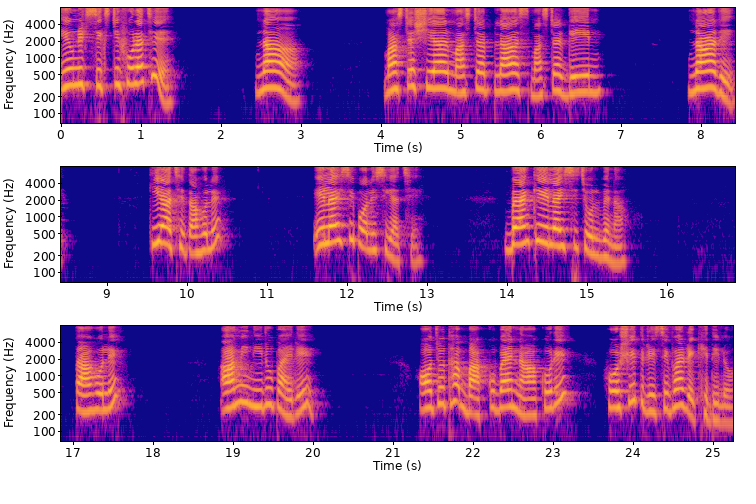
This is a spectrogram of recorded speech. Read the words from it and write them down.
ইউনিট সিক্সটি ফোর আছে? না master share master plus master gain না রে। কী আছে তাহলে? এলআইসি পলিসি আছে। ব্যাংকে এলআইসি চলবে না। তাহলে? আমি নিরুপায় রে। অযথা বাক্য ব্যয় না করে হর্ষিত রিসিভার রেখে দিল।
